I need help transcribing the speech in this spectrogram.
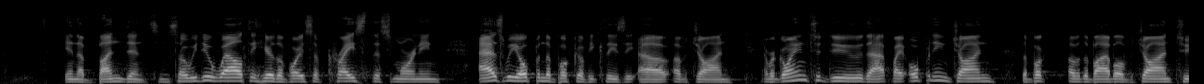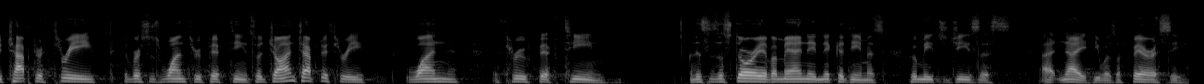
in abundance. And so we do well to hear the voice of Christ this morning as we open the book of Ecclesi- uh, of John. And we're going to do that by opening John, the book of the Bible of John, to chapter 3, the verses 1 through 15. So, John chapter 3, 1 through 15. This is a story of a man named Nicodemus who meets Jesus at night. He was a Pharisee.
